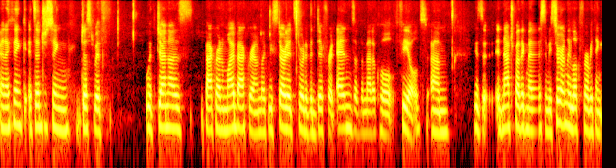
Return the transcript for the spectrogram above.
and I think it's interesting just with with Jenna's background and my background. Like we started sort of at different ends of the medical field. Um, because in naturopathic medicine, we certainly look for everything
